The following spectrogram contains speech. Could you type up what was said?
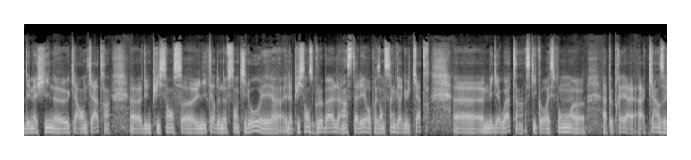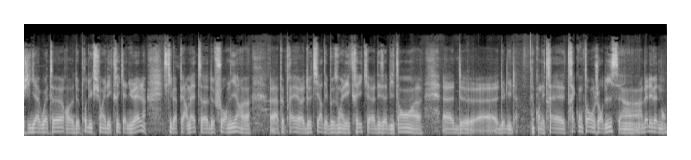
des machines E44 d'une puissance unitaire de 900 kg et, la puissance globale installée représente 5,4 mégawatts, ce qui correspond à peu près à 15 gigawattheures de production électrique annuelle, ce qui va permettre de fournir euh, à peu près euh, deux tiers des besoins électriques euh, des habitants de, de l'île. Donc on est très, très content aujourd'hui, c'est un, bel événement.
